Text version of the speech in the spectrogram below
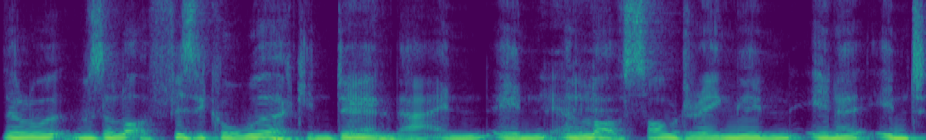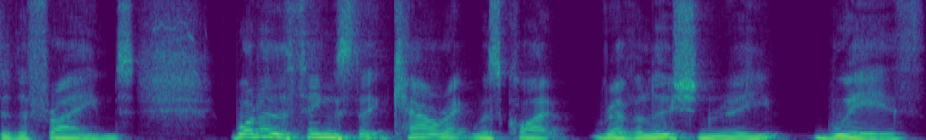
there was a lot of physical work in doing that, in in a lot of soldering in in a, into the frames. One of the things that Calrec was quite revolutionary with.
